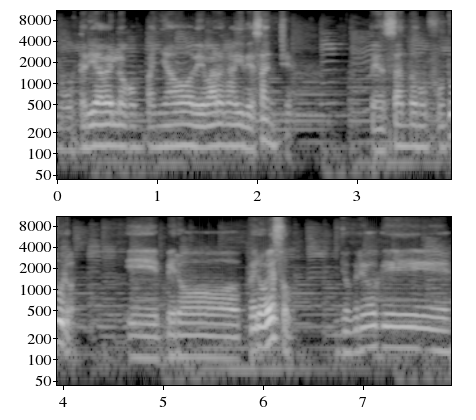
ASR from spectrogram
Me gustaría verlo acompañado de Vargas y de Sánchez pensando en un futuro. Eh, pero, pero eso, yo creo que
